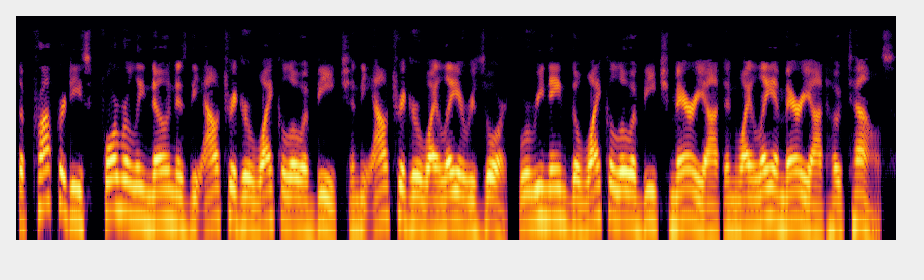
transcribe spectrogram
The properties, formerly known as the Outrigger Waikoloa Beach and the Outrigger Wailea Resort, were renamed the Waikoloa Beach Marriott and Wailea Marriott Hotels.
